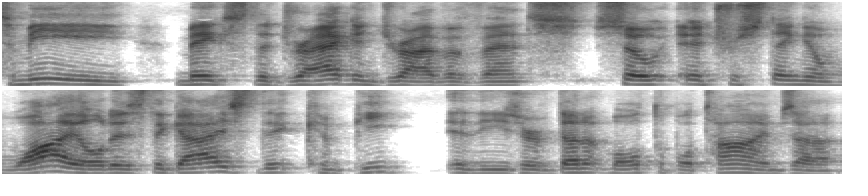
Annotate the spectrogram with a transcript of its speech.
to me makes the drag and drive events so interesting and wild is the guys that compete in these or have done it multiple times. Uh,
